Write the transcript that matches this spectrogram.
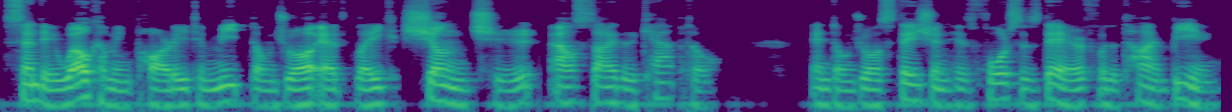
sent a welcoming party to meet Dong Zhuo at Lake Shengchi outside the capital, and Dong Zhuo stationed his forces there for the time being.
